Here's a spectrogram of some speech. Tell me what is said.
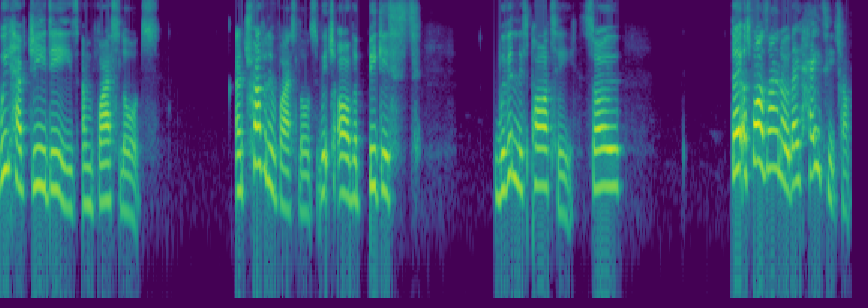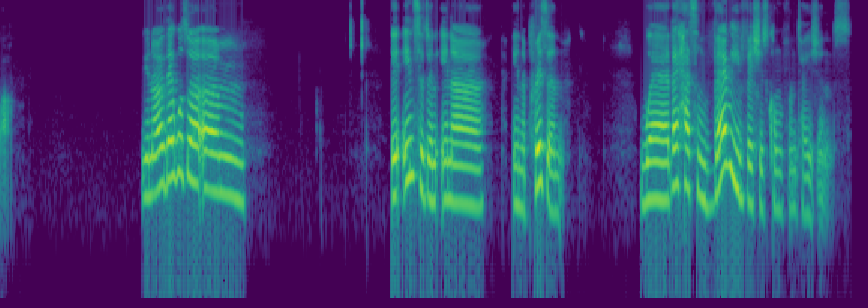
we have GDs and vice lords and traveling vice lords, which are the biggest within this party. So they, as far as I know, they hate each other. You know, there was a um an incident in a in a prison where they had some very vicious confrontations.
